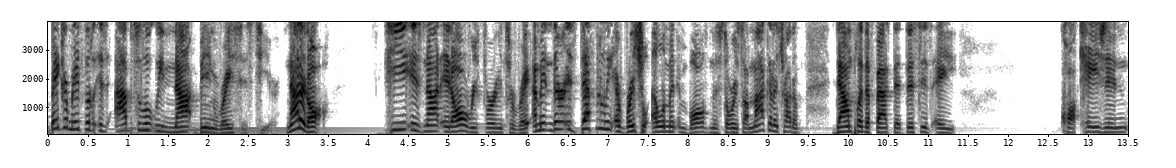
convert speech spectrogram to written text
Baker Mayfield is absolutely not being racist here. Not at all he is not at all referring to race. I mean, there is definitely a racial element involved in the story, so I'm not going to try to downplay the fact that this is a Caucasian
